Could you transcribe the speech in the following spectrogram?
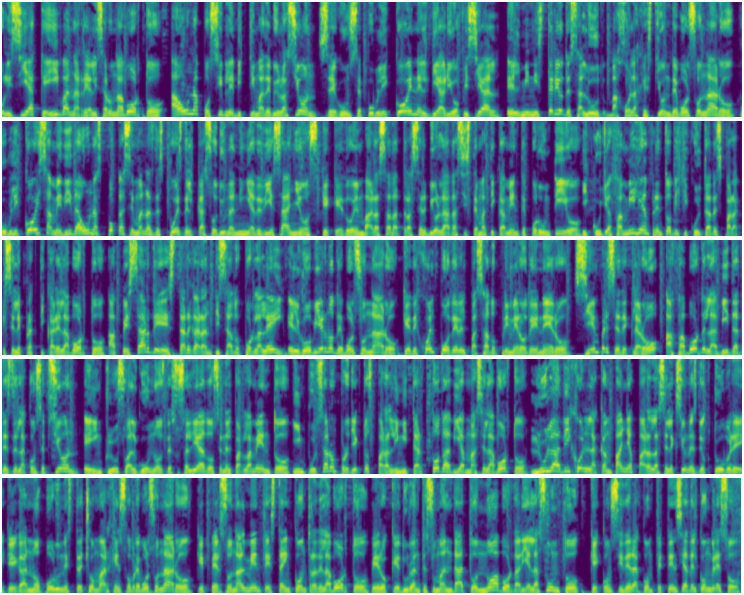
policía que iban a realizar un aborto a una posible víctima de violación, según se publicó en el diario oficial. El Ministerio de Salud, bajo la gestión de Bolsonaro, publicó esa medida unas pocas semanas después del caso de una niña de 10 años que quedó embarazada tras ser violada sistemáticamente por un tío y cuya familia enfrentó dificultades para que se le practicara el aborto, a pesar de estar garantizado por la ley. El gobierno de Bolsonaro, que dejó el poder el pasado primero de enero, siempre se declaró a favor de la vida desde la concepción e incluso algunos de sus aliados en el Parlamento impulsaron proyectos para limitar todavía más el aborto. Lula dijo en la campaña para las elecciones de octubre, que ganó por un estrecho margen sobre Bolsonaro, que personalmente está en contra del aborto, pero que durante su mandato no abordaría el asunto que considera competencia del Congreso.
